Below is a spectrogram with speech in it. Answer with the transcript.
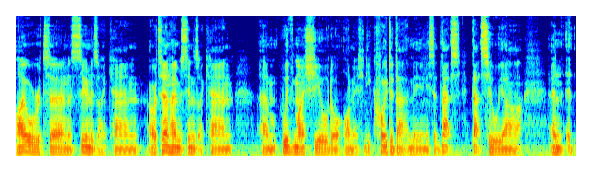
I will return as soon as I can. I'll return home as soon as I can um, with my shield or on it. And he quoted that at me and he said, that's, that's who we are. And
